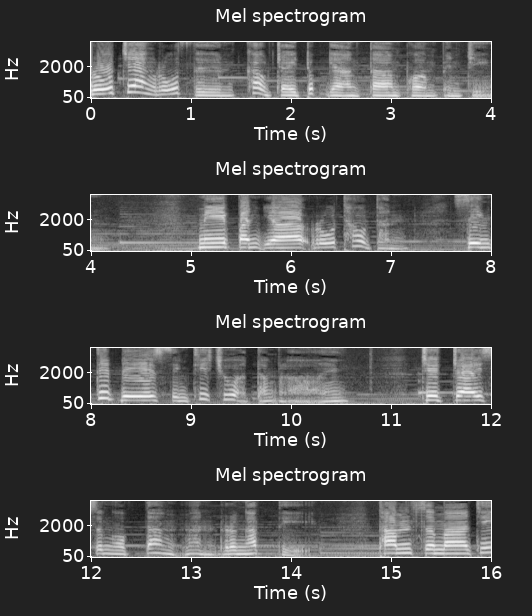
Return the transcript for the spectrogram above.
รู้แจ้งรู้ตื่นเข้าใจทุกอย่างตามความเป็นจริง มีปัญญารู้เท่าทัน สิ่งที่ดีสิ่งที่ชั่วทั้งหลาย จิตใจสงบตั้งมั่นระงับดีทำสมาธิ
